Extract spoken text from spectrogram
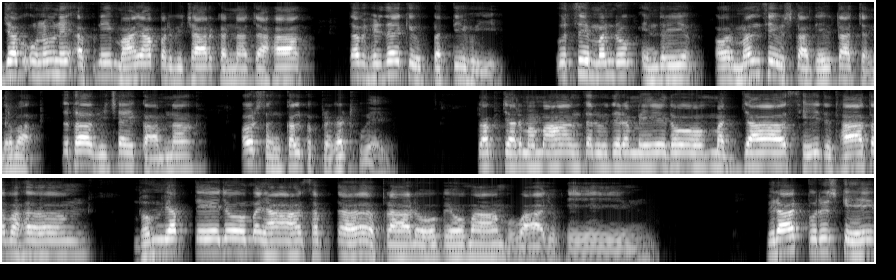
जब उन्होंने अपनी माया पर विचार करना चाहा, तब हृदय की उत्पत्ति हुई। उससे मन रूप इंद्रिय और मन से उसका देवता चंद्रमा तथा विषय कामना और संकल्प प्रकट हुए। त्वक्चर्म मांस रुदिर मेधो मज्जा स्थित धातव। भूम्यप्तेजो मया सप्त प्राणो व्योमा भुवायु विराट पुरुष के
